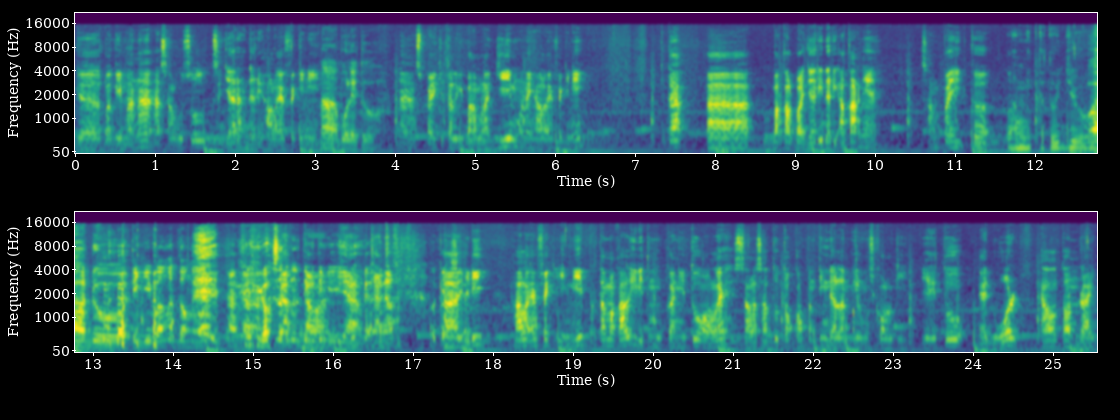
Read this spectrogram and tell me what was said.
ya, bagaimana asal usul sejarah dari halo efek ini. Nah boleh tuh. Nah supaya kita lebih paham lagi mengenai halo efek ini, kita eh, bakal pelajari dari akarnya sampai ke langit ketujuh. Waduh tinggi banget dong ya. Gak usah terlalu tinggi-tinggi. Iya bercanda. lah. Oke, Nah, siap. jadi halo efek ini pertama kali ditemukan itu oleh salah satu tokoh penting dalam ilmu psikologi, yaitu Edward L. Thorndike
